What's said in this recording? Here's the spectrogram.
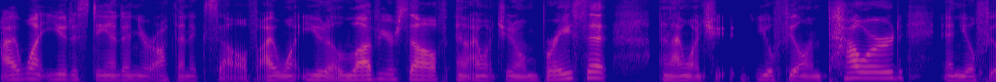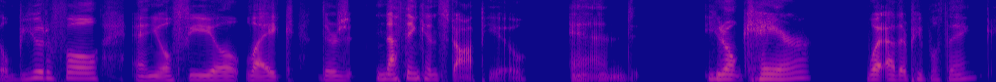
I want you to stand in your authentic self. I want you to love yourself and I want you to embrace it. And I want you, you'll feel empowered and you'll feel beautiful and you'll feel like there's nothing can stop you and you don't care what other people think.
